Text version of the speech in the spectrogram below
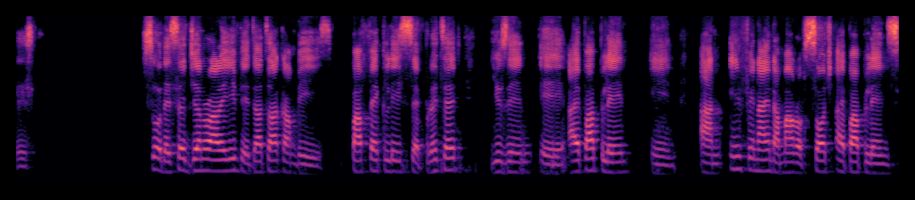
This. So they said generally if the data can be perfectly separated using a hyperplane in an infinite amount of such hyperplanes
